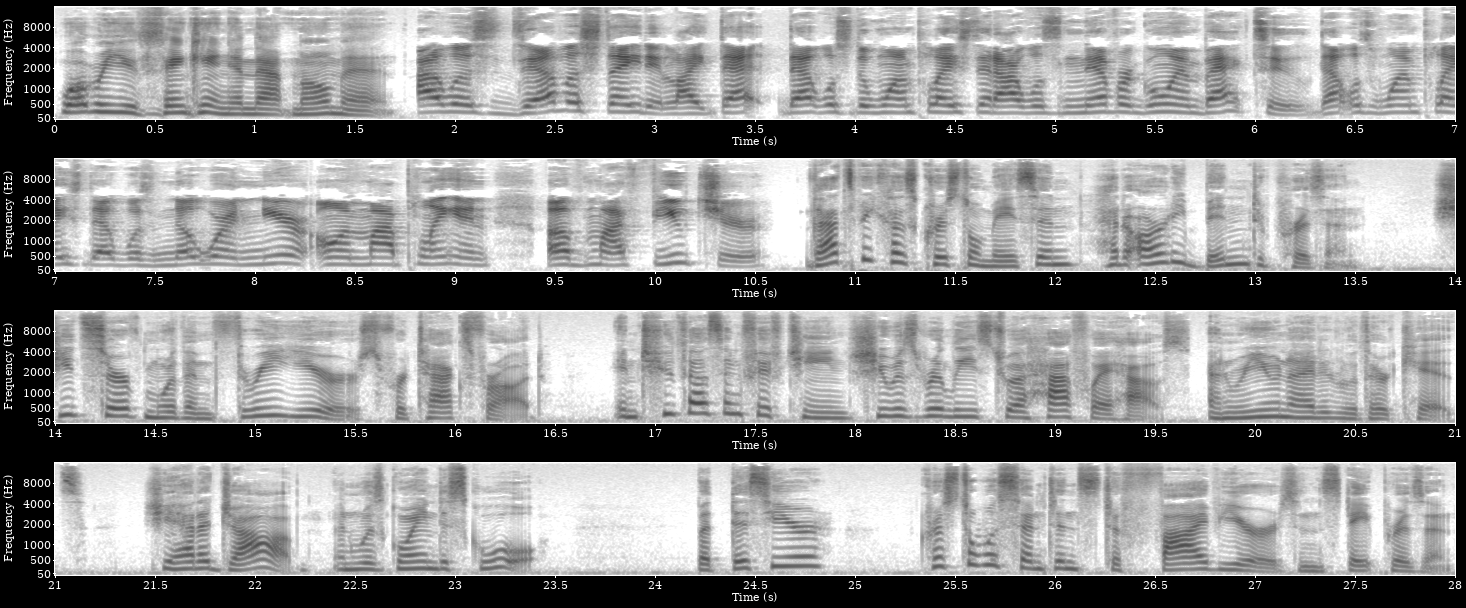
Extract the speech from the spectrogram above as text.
What were you thinking in that moment? I was devastated. Like that. That was the one place that I was never going back to. That was one place that was nowhere near on my plan of my future. That's because Crystal Mason had already been to prison. She'd served more than three years for tax fraud. In 2015, she was released to a halfway house and reunited with her kids. She had a job and was going to school. But this year, Crystal was sentenced to five years in state prison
